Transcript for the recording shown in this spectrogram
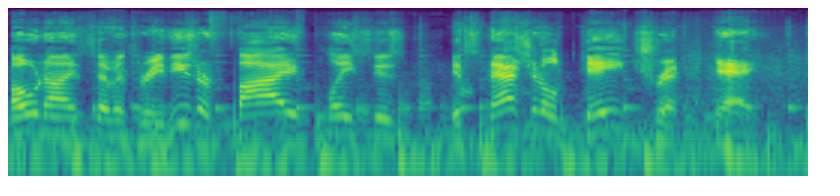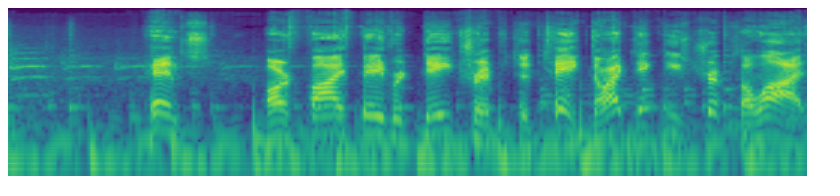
0973. These are five places. It's National Day Trip Day. Hence, our five favorite day trips to take. Now, I take these trips a lot.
